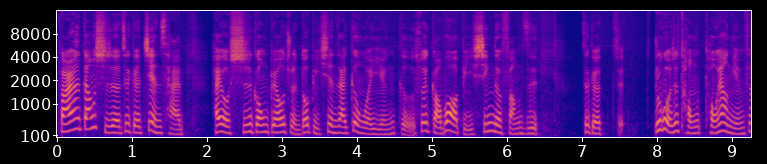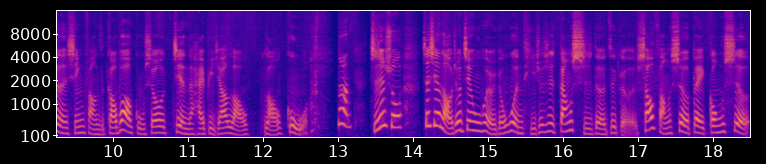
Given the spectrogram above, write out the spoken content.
反而当时的这个建材还有施工标准都比现在更为严格，所以搞不好比新的房子这个这。如果是同同样年份的新房子，搞不好古时候建的还比较牢牢固。那只是说这些老旧建物会有一个问题，就是当时的这个消防设备公社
